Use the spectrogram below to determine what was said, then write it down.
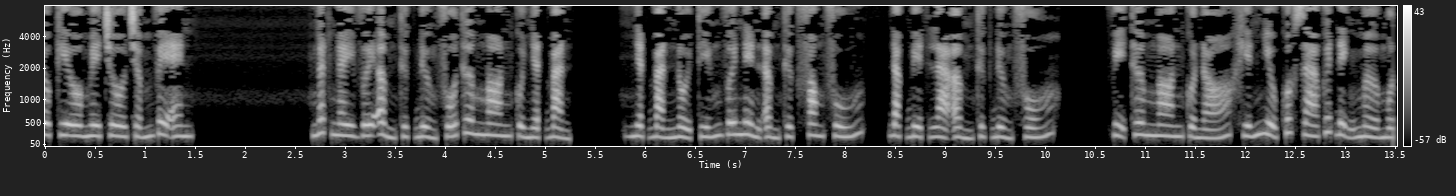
Tokyo Metro.vn Ngất ngây với ẩm thực đường phố thơm ngon của Nhật Bản. Nhật Bản nổi tiếng với nền ẩm thực phong phú, đặc biệt là ẩm thực đường phố. Vị thơm ngon của nó khiến nhiều quốc gia quyết định mở một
